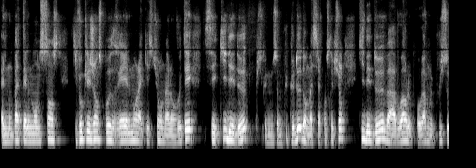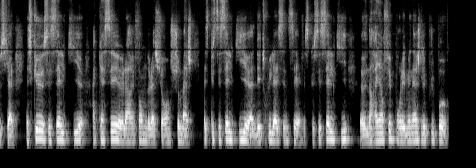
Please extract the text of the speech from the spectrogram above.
elles n'ont pas tellement de sens qu'il faut que les gens se posent réellement la question en allant voter, c'est qui des deux, puisque nous ne sommes plus que deux dans ma circonscription, qui des deux va avoir le programme le plus social? Est-ce que c'est celle qui euh, a cassé euh, la réforme de l'assurance chômage? Est-ce que c'est celle qui euh, a détruit la SNCF Est-ce que c'est celle qui n'a rien fait pour les ménages les plus pauvres?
